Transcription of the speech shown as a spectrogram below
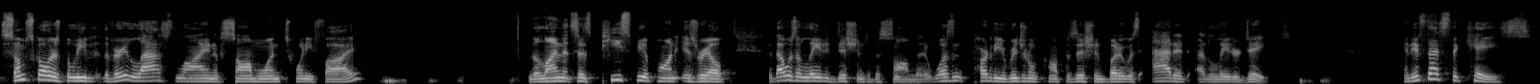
some scholars believe that the very last line of Psalm 125, the line that says, Peace be upon Israel, that that was a late addition to the psalm, that it wasn't part of the original composition, but it was added at a later date. And if that's the case,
